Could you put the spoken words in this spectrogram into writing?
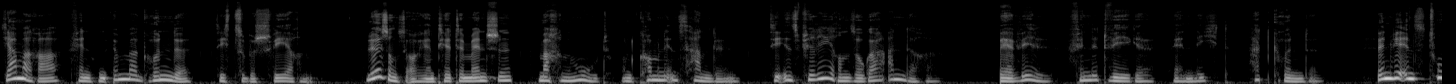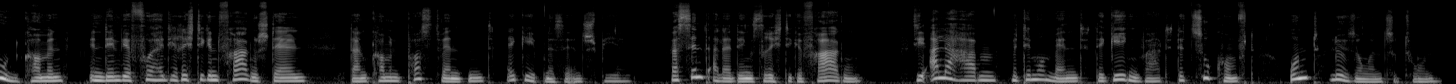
Jammerer finden immer Gründe, sich zu beschweren. Lösungsorientierte Menschen machen Mut und kommen ins Handeln. Sie inspirieren sogar andere. Wer will, findet Wege, wer nicht, hat Gründe. Wenn wir ins Tun kommen, indem wir vorher die richtigen Fragen stellen, dann kommen postwendend Ergebnisse ins Spiel. Was sind allerdings richtige Fragen? Sie alle haben mit dem Moment der Gegenwart, der Zukunft und Lösungen zu tun.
